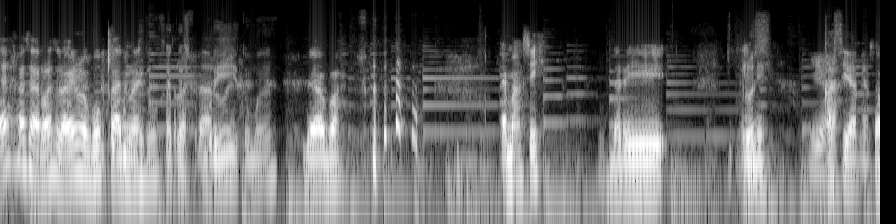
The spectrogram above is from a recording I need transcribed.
eh masa Charles Darwin mah bukan lah. Itu kata Sobri itu mah. Dia apa? Emang sih dari terus ini Iya. kasihan itu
